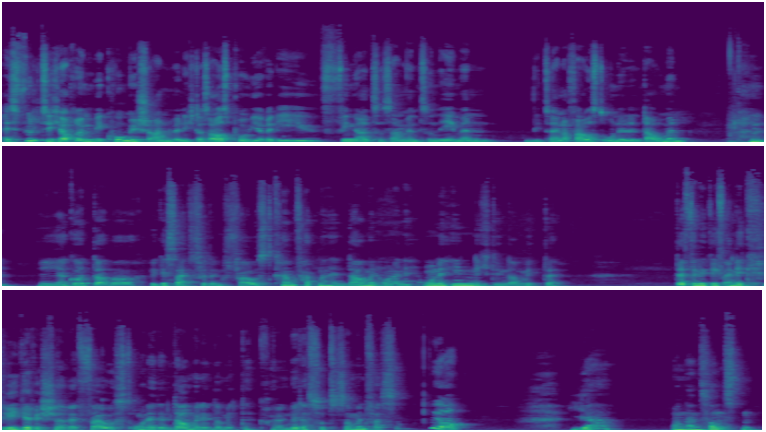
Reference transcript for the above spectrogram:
Es fühlt sich auch irgendwie komisch an, wenn ich das ausprobiere, die Finger zusammenzunehmen, wie zu einer Faust ohne den Daumen. Hm. Ja gut, aber wie gesagt, für den Faustkampf hat man den Daumen ohnehin nicht in der Mitte. Definitiv eine kriegerischere Faust ohne den Daumen in der Mitte. Können wir das so zusammenfassen? Ja. Ja. Und ansonsten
